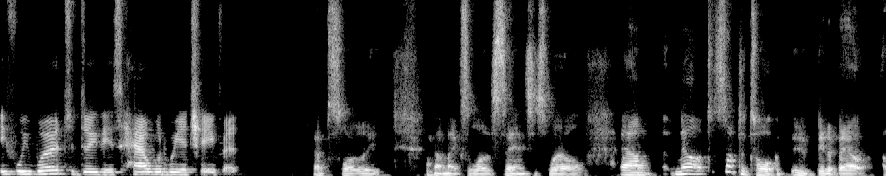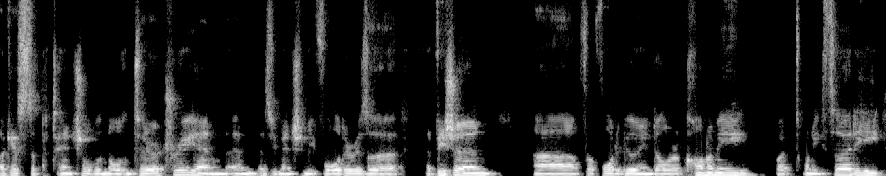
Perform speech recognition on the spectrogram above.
if we were to do this how would we achieve it absolutely. That makes a lot of sense as well. Um, now, just like to talk a bit about, I guess, the potential of the Northern Territory. And, and as you mentioned before, there is a, a vision uh, for a $40 billion economy by 2030.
